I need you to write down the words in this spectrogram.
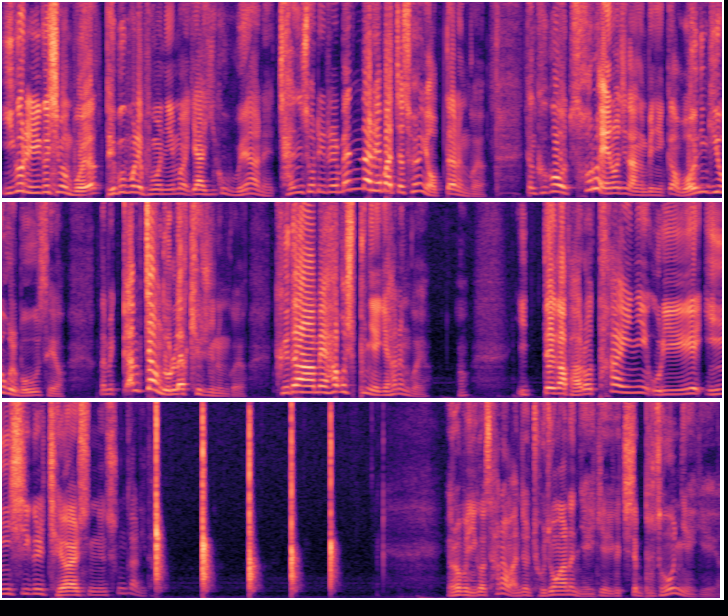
이걸 읽으시면 뭐예요? 대부분의 부모님은 야 이거 왜 안 해? 잔소리를 맨날 해봤자 소용이 없다는 거예요. 그러니까 그거 서로 에너지 낭비니까 원기욕을 모으세요. 그다음에 깜짝 놀라켜 주는 거예요. 그 다음에 하고 싶은 얘기 하는 거예요. 어? 이때가 바로 타인이 우리의 인식을 제어할 수 있는 순간이다. 여러분 이거 사람 완전 조종하는 얘기예요. 이거 진짜 무서운 얘기예요.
